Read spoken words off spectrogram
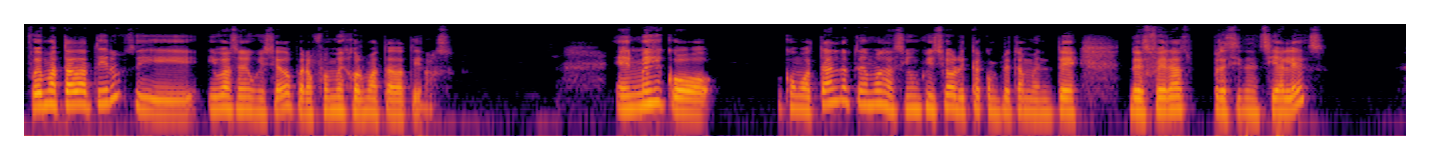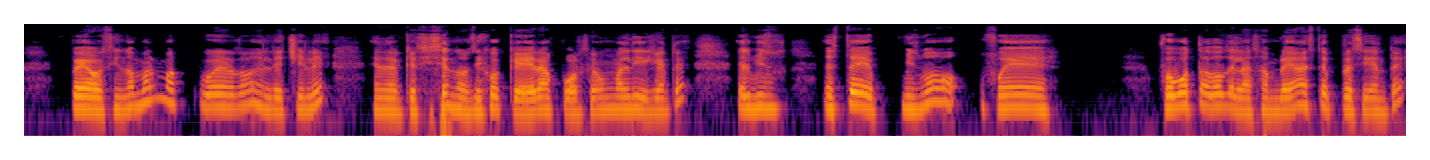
fue matado a tiros y iba a ser enjuiciado, pero fue mejor matado a tiros. En México, como tal, no tenemos así un juicio ahorita completamente de esferas presidenciales. Pero si no mal me acuerdo, el de Chile, en el que sí se nos dijo que era por ser un mal dirigente, el mismo, este mismo fue fue votado de la asamblea este presidente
